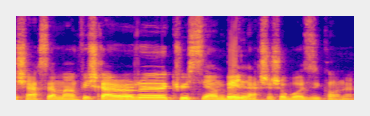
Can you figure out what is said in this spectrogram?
شخص منفیش قرار کریستیان بیل نقشش رو بازی کنه.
